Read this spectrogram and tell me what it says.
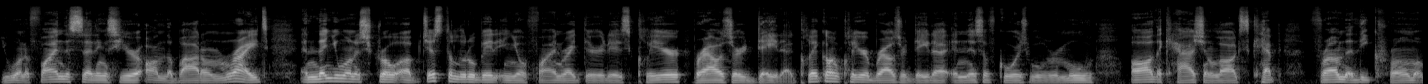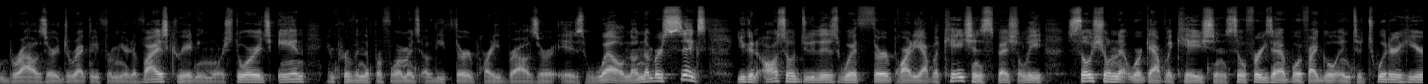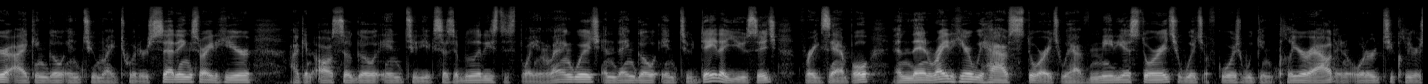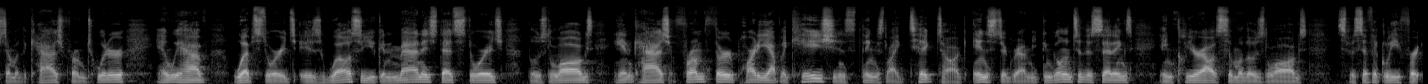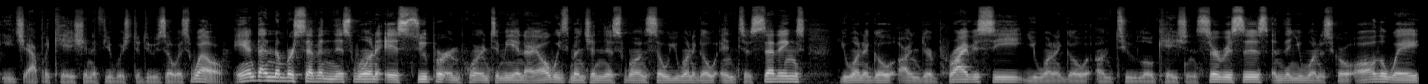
You want to find the settings here on the bottom right. And then you want to scroll up just a little bit and you'll find right there it is clear browser data data. Click on clear browser data and this of course will remove all the cache and logs kept from the Chrome browser directly from your device, creating more storage and improving the performance of the third-party browser as well. Now, number six, you can also do this with third-party applications, especially social network applications. So for example, if I go into Twitter here, I can go into my Twitter settings right here. I can also go into the accessibilities, display and language, and then go into data usage, for example. And then right here, we have storage. We have media storage, which of course we can clear out in order to clear some of the cache from Twitter. And we have web storage as well. So you can manage that storage, those logs and cache from third-party applications, things like TikTok, Instagram. You can go into the settings and clear out some of those logs specifically for each application if you wish to do so as well. And then number seven, this one is super important to me and I always mention this one. So you want to go into settings, you want to go under privacy, you want to go onto location services, and then you want to scroll all the way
